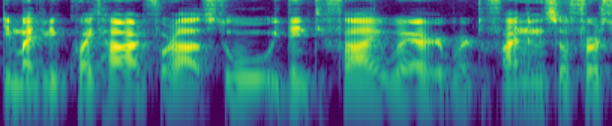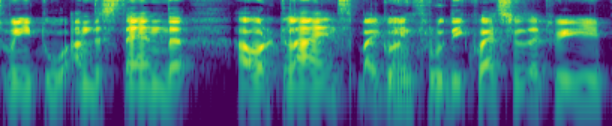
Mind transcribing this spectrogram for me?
it might be quite hard for us to identify where, where to find them. So, first, we need to understand our clients by going through the questions that we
